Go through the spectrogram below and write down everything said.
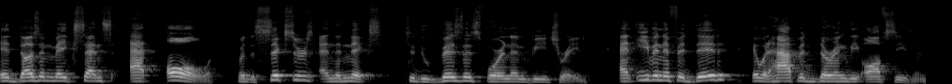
it doesn't make sense at all for the Sixers and the Knicks to do business for an Embiid trade. And even if it did, it would happen during the offseason.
